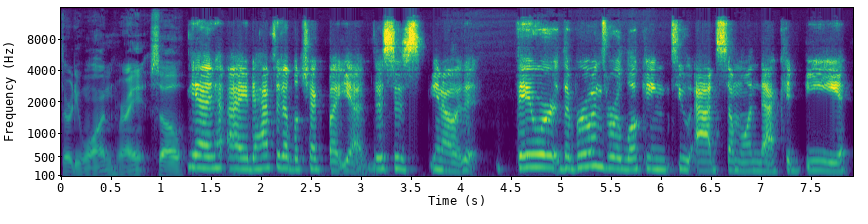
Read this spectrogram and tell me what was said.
31, right? So yeah, I'd have to double check, but yeah, this is you know they were the Bruins were looking to add someone that could be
